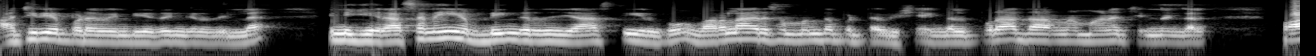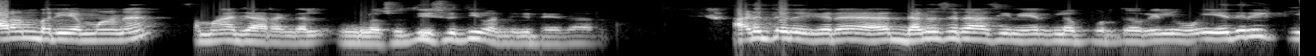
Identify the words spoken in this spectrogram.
ஆச்சரியப்பட வேண்டியதுங்கிறது இல்லை. இன்னைக்கு ரசனை அப்படிங்கிறது ஜாஸ்தி இருக்கும். வரலாறு சம்பந்தப்பட்ட விஷயங்கள் புராதாரணமான சின்னங்கள் பாரம்பரியமான சமாச்சாரங்கள் உங்களை சுற்றி சுற்றி வந்துக்கிட்டே தான் இருக்கும். அடுத்து இருக்கிற தனுசு ராசி நேர்களை பொறுத்தவரையிலும் எதிரிக்கு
